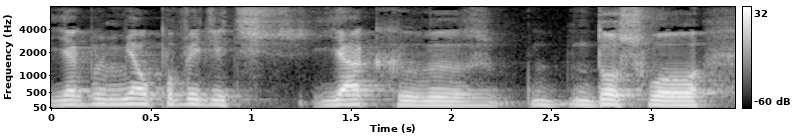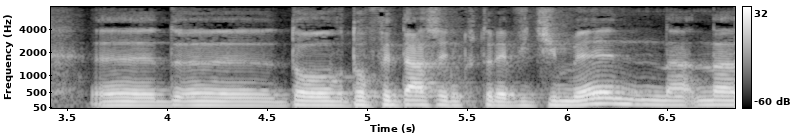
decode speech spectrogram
jakbym miał powiedzieć, jak e, doszło e, do, do wydarzeń, które widzimy na, na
